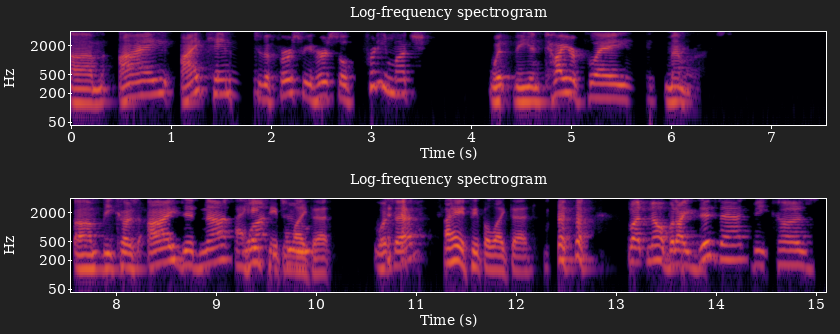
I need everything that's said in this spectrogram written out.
um, I I came to the first rehearsal pretty much with the entire play memorized. Um, because I did not I hate people to, like that. What's that? I hate people like that. but no, but I did that because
